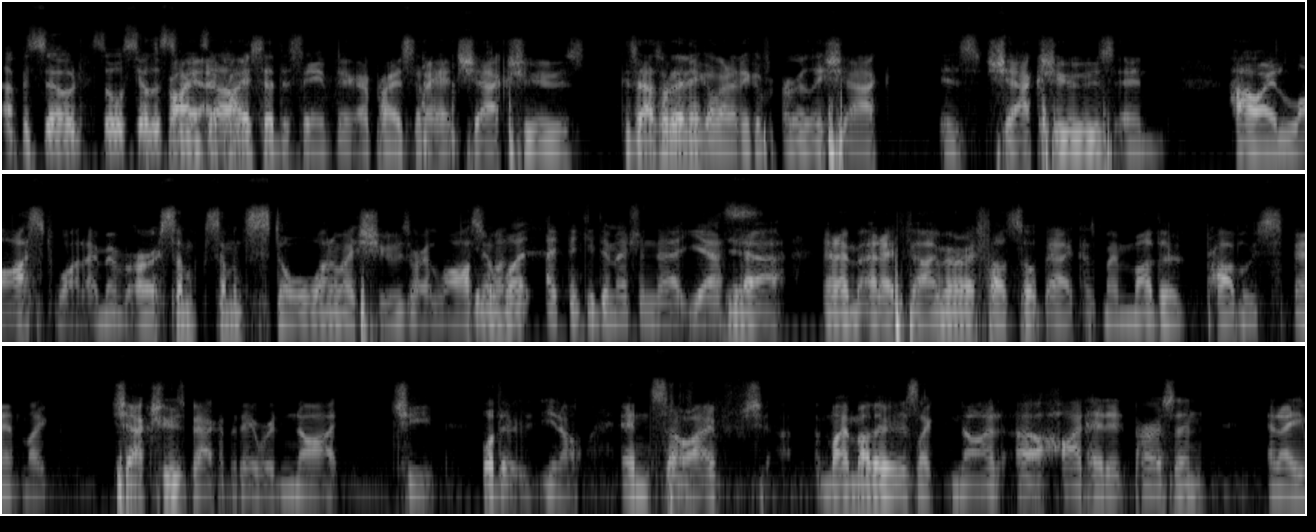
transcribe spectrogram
episode. So we'll see how this probably, I turns out. probably said the same thing. I probably said I had Shaq shoes because that's what I think of when I think of early Shaq is Shaq shoes and how I lost one. I remember, or some someone stole one of my shoes, or I lost one. you know one. what? I think you did mention that. Yes. Yeah, and I and I, I remember I felt so bad because my mother probably spent like Shaq shoes back in the day were not cheap. Well, they're you know, and so I've sh- my mother is like not a hot-headed person, and I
